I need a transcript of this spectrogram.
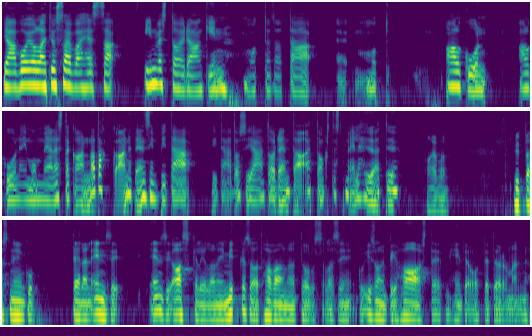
Ja voi olla, että jossain vaiheessa investoidaankin, mutta, tota, mutta alkuun alkuun ei mun mielestä kannatakaan, että ensin pitää, pitää tosiaan todentaa, että onko tästä meille hyötyä. Aivan. Nyt tässä niin kuin teidän ensi, ensi askelilla, niin mitkä sä oot havainnut, että on ollut sellaisia niin kuin isoimpia haasteita, mihin te olette törmännyt?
